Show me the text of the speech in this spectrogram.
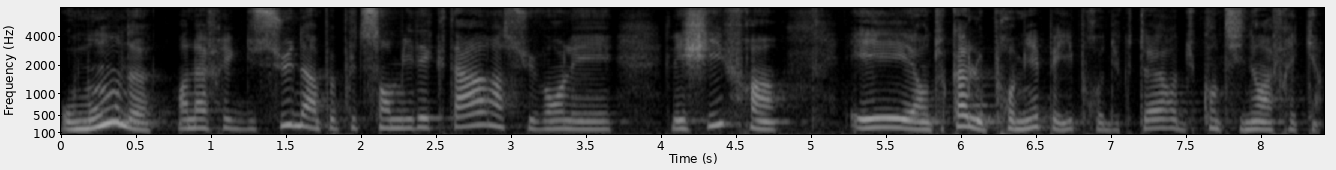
au monde, en Afrique du Sud, un peu plus de 100 000 hectares, suivant les, chiffres, et en tout cas le premier pays producteur du continent africain.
